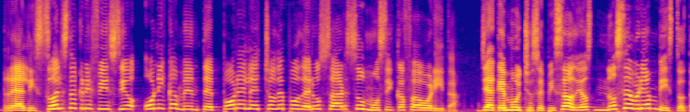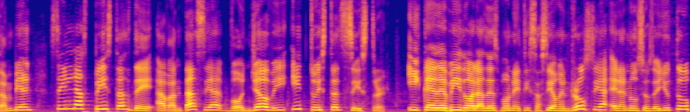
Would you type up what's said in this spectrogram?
realizó el sacrificio únicamente por el hecho de poder usar su música favorita, ya que muchos episodios no se habrían visto tan bien sin las pistas de Avantasia, Bon Jovi y Twisted Sister y que debido a la desmonetización en Rusia en anuncios de YouTube,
